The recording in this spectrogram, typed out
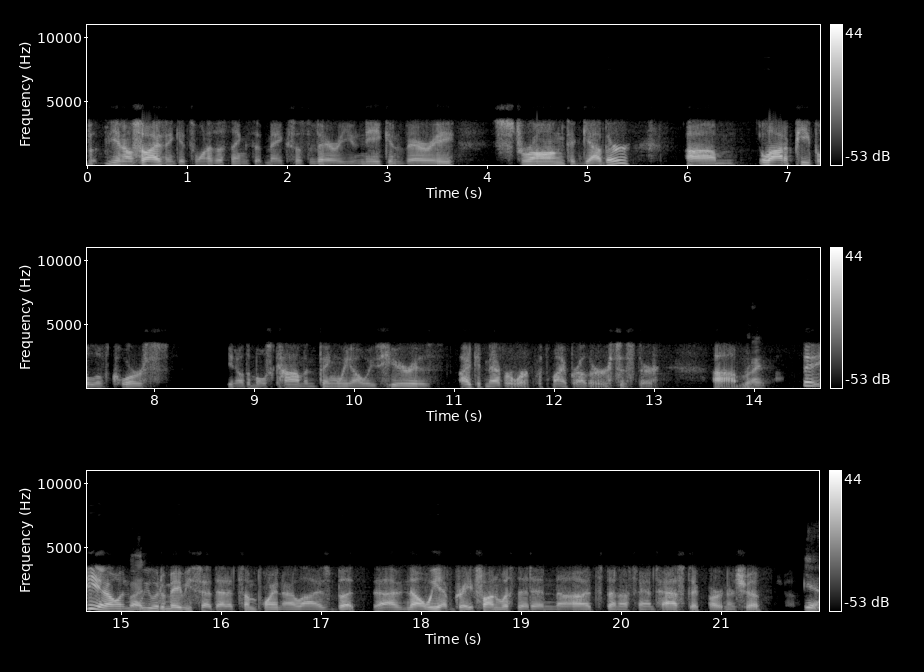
but, you know, so I think it's one of the things that makes us very unique and very strong together. Um, a lot of people, of course, you know, the most common thing we always hear is, I could never work with my brother or sister. Um, right. You know, and but, we would have maybe said that at some point in our lives, but uh, no, we have great fun with it, and uh, it's been a fantastic partnership. Yeah,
